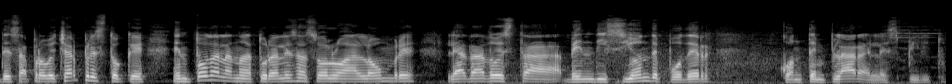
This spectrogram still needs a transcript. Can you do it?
desaprovechar, puesto que en toda la naturaleza solo al hombre le ha dado esta bendición de poder contemplar al espíritu.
